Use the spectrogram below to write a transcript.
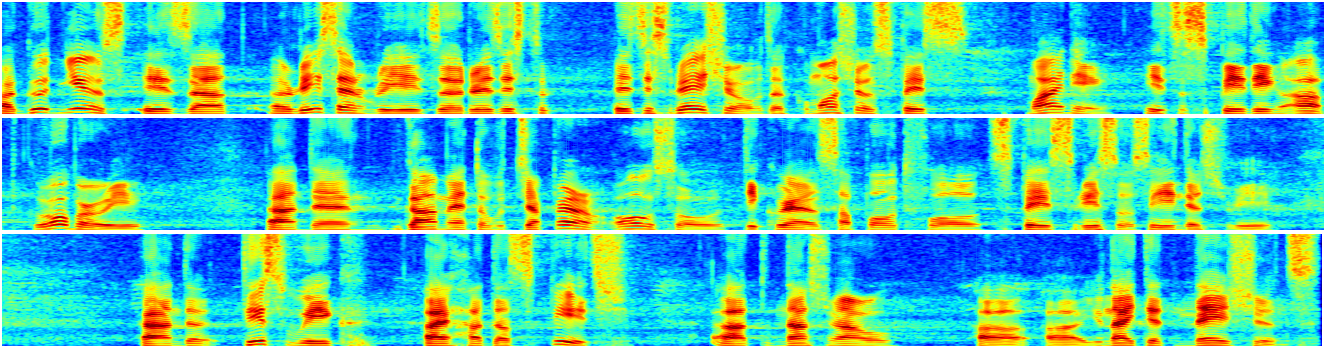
uh, good news is that uh, recently the registr registration of the commercial space mining is speeding up globally, and then government of Japan also declared support for space resource industry. And uh, this week, I had a speech at National uh, uh, United Nations.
